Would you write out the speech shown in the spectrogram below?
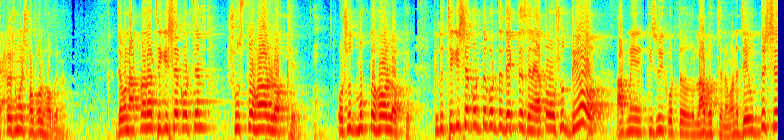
একটা সময় সফল হবে না। যেমন আপনারা চিকিৎসা করছেন সুস্থ হওয়ার লক্ষ্যে ওষুধ মুক্ত হওয়ার লক্ষ্যে, কিন্তু চিকিৎসা করতে করতে দেখতেছেন এত ওষুধ দিয়েও আপনি কিছুই করতে লাভ হচ্ছে না। মানে যে উদ্দেশ্যে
